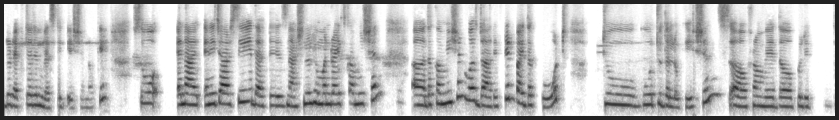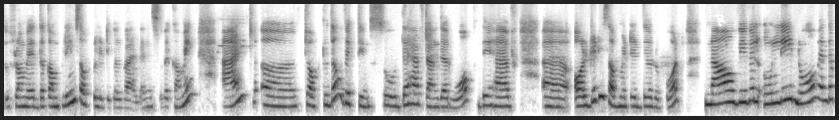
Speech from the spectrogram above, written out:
directed investigation okay? So NHRC, that is National Human Rights Commission, uh, the commission was directed by the court to go to the locations uh, from where the polit- from where the complaints of political violence were coming and uh, talk to the victims. So they have done their work. They have uh, already submitted their report. Now we will only know when the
